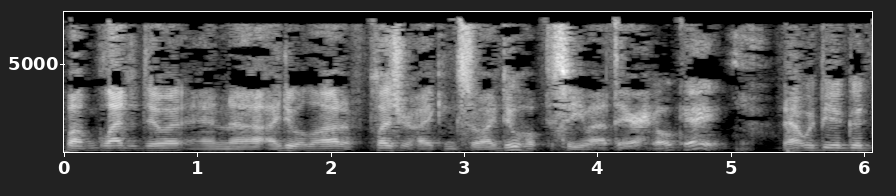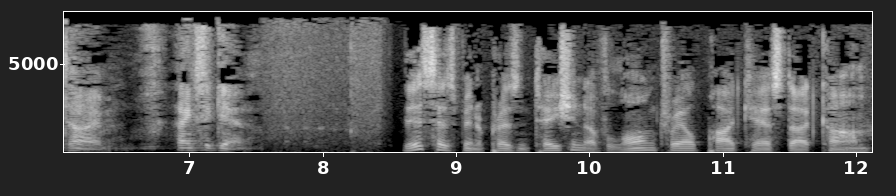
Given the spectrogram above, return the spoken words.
Well, I'm glad to do it, and uh, I do a lot of pleasure hiking, so I do hope to see you out there. Okay. That would be a good time. Thanks again. This has been a presentation of LongTrailPodcast.com.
